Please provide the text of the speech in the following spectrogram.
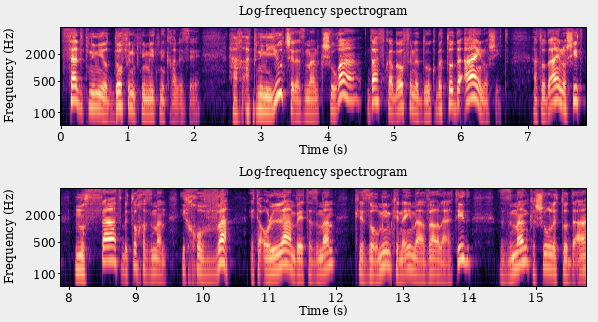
צד פנימי או דופן פנימית נקרא לזה. הפנימיות של הזמן קשורה דווקא באופן הדוק בתודעה האנושית. התודעה האנושית נוסעת בתוך הזמן, היא חווה את העולם ואת הזמן כזורמים כנעים מעבר לעתיד. זמן קשור לתודעה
